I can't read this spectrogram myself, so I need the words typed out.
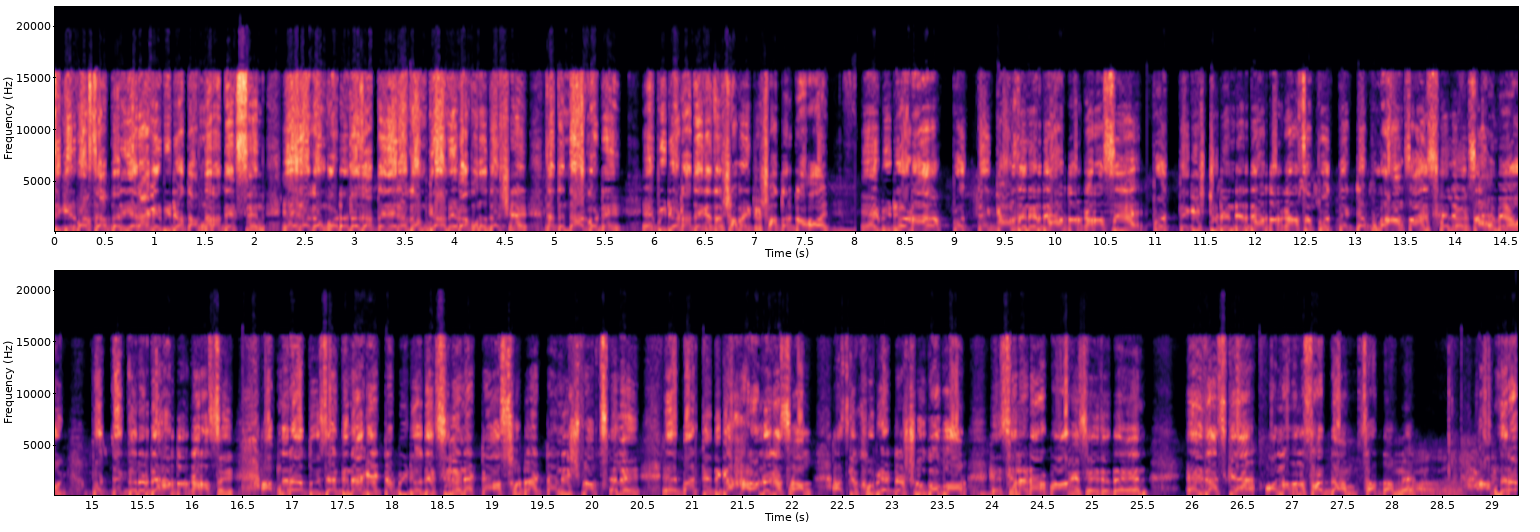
সিকির মারছে আপনার এর আগের ভিডিওতে আপনারা দেখছেন। এইরকম ঘটনা যাতে এরকম গ্রামে বা কোনো দেশে যাতে না ঘটে, এই ভিডিওটা দেখে তো সবাই একটু সতর্ক হয়। এই ভিডিওটা প্রত্যেক গার্জেনের দেখার দরকার আছে, প্রত্যেক স্টুডেন্টের দেখার দরকার আছে, প্রত্যেকটা পোলাহান, চাই ছেলে হোক, চাই মেয়ে হোক, প্রত্যেক জনের দেখার দরকার আছে। আপনারা দুই চার দিন আগে একটা ভিডিও দেখছিলেন, একটা ছোট একটা নিষ্পাপ ছেলে, এই বাড়িতে দিকে হারানো গেছাল আজকে খুবই একটা সুখবর, এই ছেলেটার পাওয়া গেছে, এই যে দেখেন, এই যে আজকে অন্য বলো সাদ্দাম সাদ্দাম না? আপনারা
